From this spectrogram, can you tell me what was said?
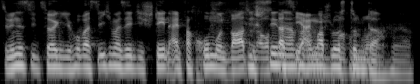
zumindest die Zeugen Jehovas, die ich immer sehe, die stehen einfach rum und warten darauf, dass sie angesprochen dumm wurden. da. Ja.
